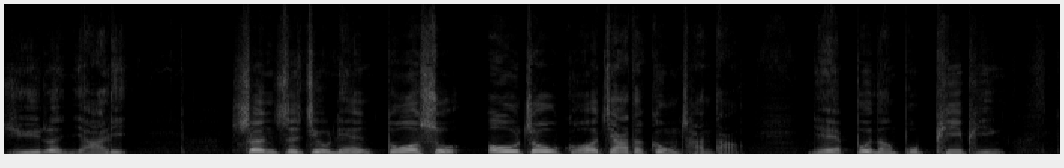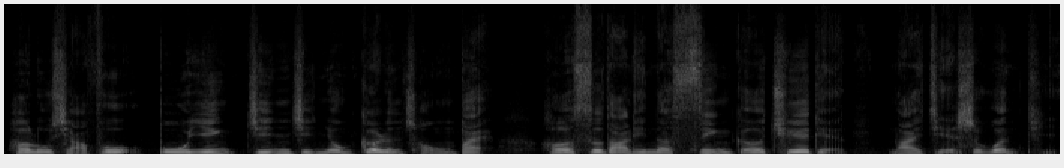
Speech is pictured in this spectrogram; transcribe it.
舆论压力。甚至就连多数欧洲国家的共产党，也不能不批评赫鲁晓夫不应仅仅用个人崇拜和斯大林的性格缺点来解释问题。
